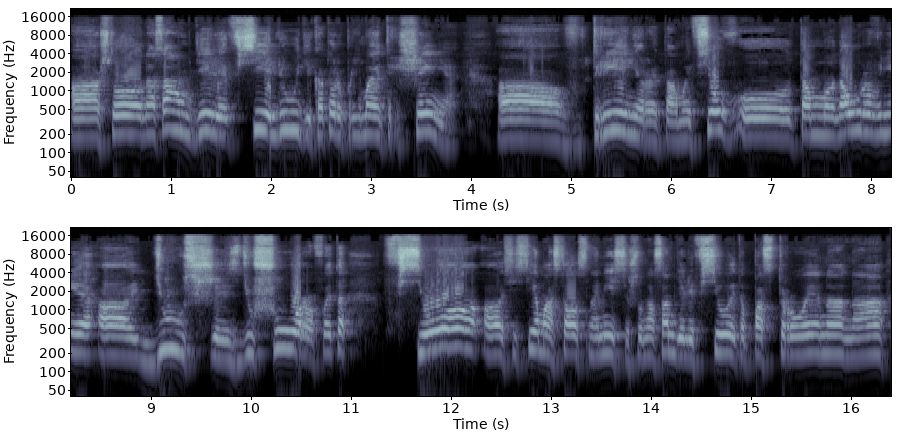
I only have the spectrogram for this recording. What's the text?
А, что на самом деле все люди, которые принимают решения, а, тренеры там и все там на уровне а, дюш, дюшоров, это все система осталась на месте, что на самом деле все это построено на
